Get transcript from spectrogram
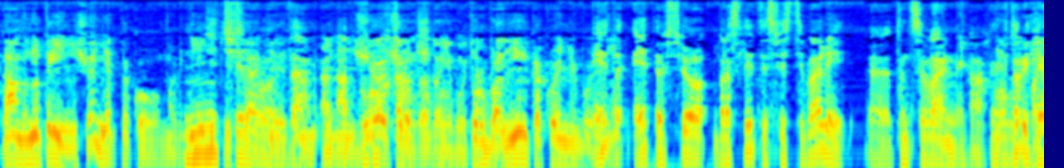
Там внутри ничего нет такого, магнитики Ничего, всякие, да. там, От- еще там что-нибудь. турболин какой-нибудь. Это, нет? это все браслеты с фестивалей э, танцевальных, Ах, на ну вот которых я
